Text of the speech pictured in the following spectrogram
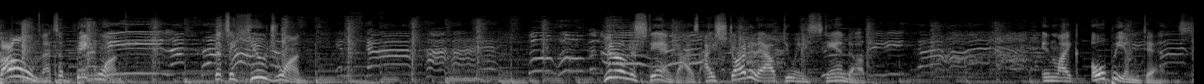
Boom! That's a big one. That's a huge one. You don't understand, guys. I started out doing stand up in like opium dens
